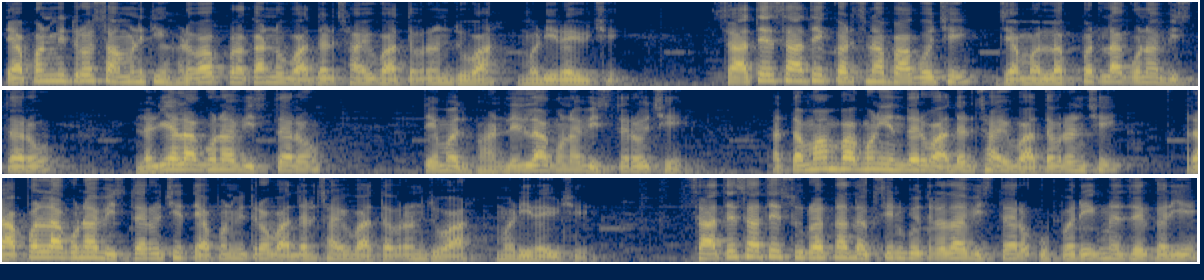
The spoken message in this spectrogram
ત્યાં પણ મિત્રો સામાન્યથી હળવા પ્રકારનું વાદળછાયું વાતાવરણ જોવા મળી રહ્યું છે. સાથે સાથે કચ્છના ભાગો છે, જેમાં લખપત લાગુના વિસ્તારો, નલિયા લાગુના વિસ્તારો તેમજ ભાંડલી લાગુના વિસ્તારો છે. આ તમામ ભાગોની અંદર વાદળછાયું વાતાવરણ છે. રાપર લાગુના વિસ્તારો છે, ત્યાં પણ મિત્રો વાદળછાયું વાતાવરણ જોવા મળી રહ્યું છે. સાથે સાથે સુરતના દક્ષિણ ગુજરાતના વિસ્તારો ઉપર એક નજર કરીએ,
